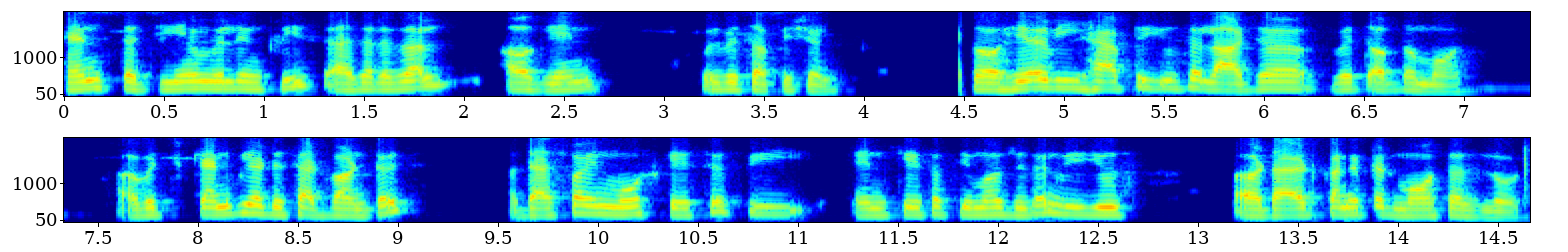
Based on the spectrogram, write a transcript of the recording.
hence the GM will increase. As a result, our gain will be sufficient. So here we have to use a larger width of the MOS, uh, which can be a disadvantage. That's why in most cases we, in case of CMOS design, we use uh, diode connected MOS as load.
